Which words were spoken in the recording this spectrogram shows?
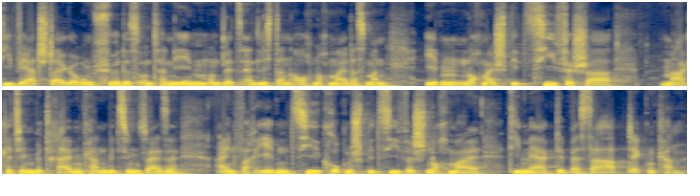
die Wertsteigerung für das Unternehmen und letztendlich dann auch nochmal, dass man eben nochmal spezifischer Marketing betreiben kann, beziehungsweise einfach eben zielgruppenspezifisch nochmal die Märkte besser abdecken kann.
